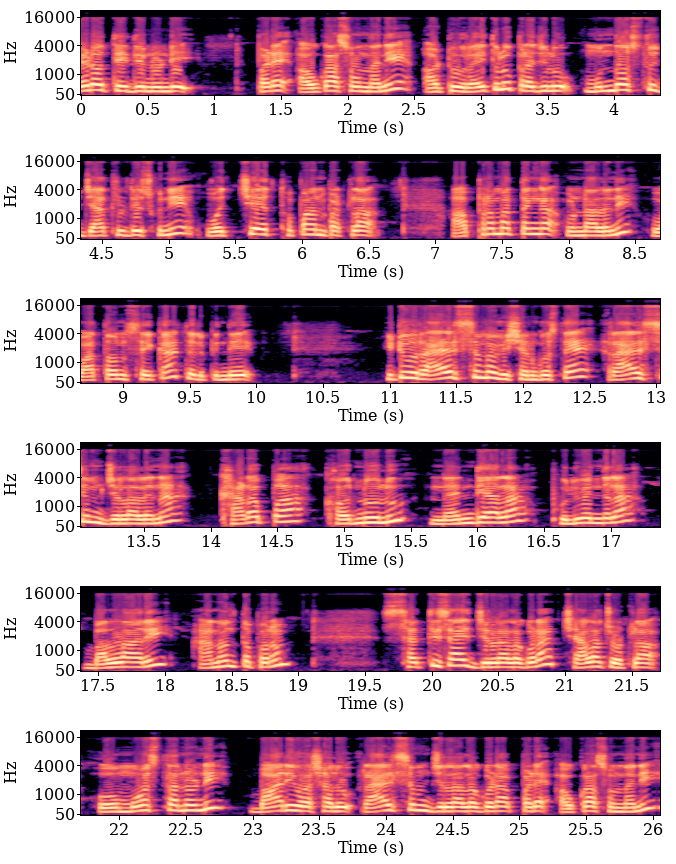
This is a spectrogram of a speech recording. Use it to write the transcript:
ఏడో తేదీ నుండి పడే అవకాశం ఉందని అటు రైతులు ప్రజలు ముందస్తు జాగ్రత్తలు తీసుకుని వచ్చే తుఫాన్ పట్ల అప్రమత్తంగా ఉండాలని వాతావరణ శాఖ తెలిపింది. ఇటు రాయలసీమ విషయానికి వస్తే రాయలసీమ జిల్లాలైన కడప కర్నూలు నంద్యాల పులివెందుల బళ్ళారి అనంతపురం సత్యసాయి జిల్లాలో కూడా చాలా చోట్ల ఓ మోస్తరు నుండి భారీ వర్షాలు రాయలసీమ జిల్లాలో కూడా పడే అవకాశం ఉందని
